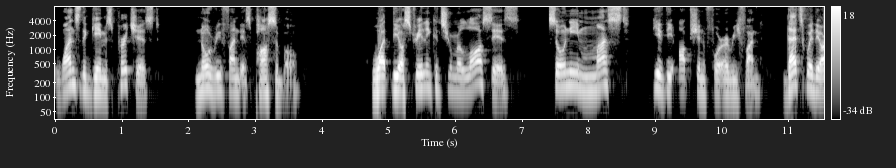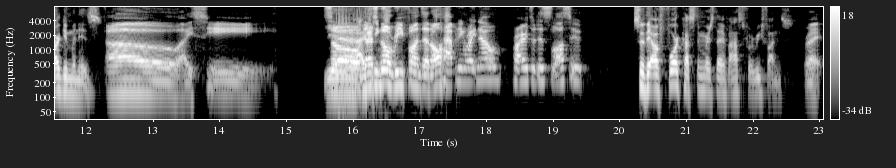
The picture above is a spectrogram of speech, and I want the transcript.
once the game is purchased, no refund is possible. What the Australian consumer law says, Sony must give the option for a refund. That's where the argument is. Oh, I see. So Yeah, there's think- no refunds at all happening right now prior to this lawsuit? So there are four customers that have asked for refunds. Right.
